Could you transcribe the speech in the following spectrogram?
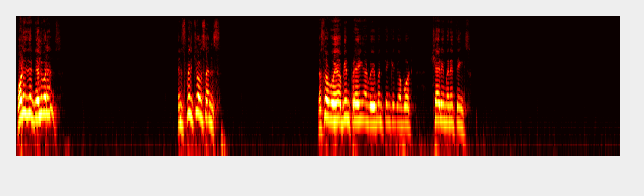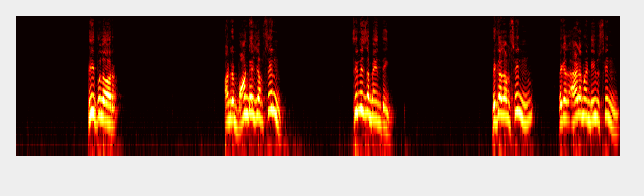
What is the deliverance? In spiritual sense. That's why we have been praying and we have been thinking about sharing many things. People are under bondage of sin. Sin is the main thing. Because of sin, because Adam and Eve sin,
